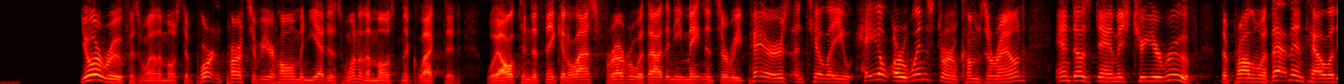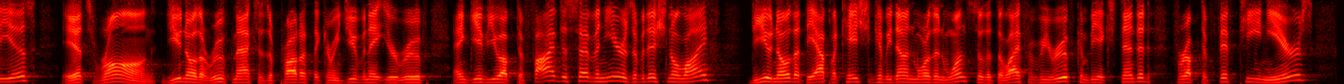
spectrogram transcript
Your roof is one of the most important parts of your home and yet is one of the most neglected. We all tend to think it'll last forever without any maintenance or repairs until a hail or windstorm comes around and does damage to your roof. The problem with that mentality is it's wrong. Do you know that Roof Maxx is a product that can rejuvenate your roof and give you up to 5 to 7 years of additional life? Do you know that the application can be done more than once so that the life of your roof can be extended for up to 15 years?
